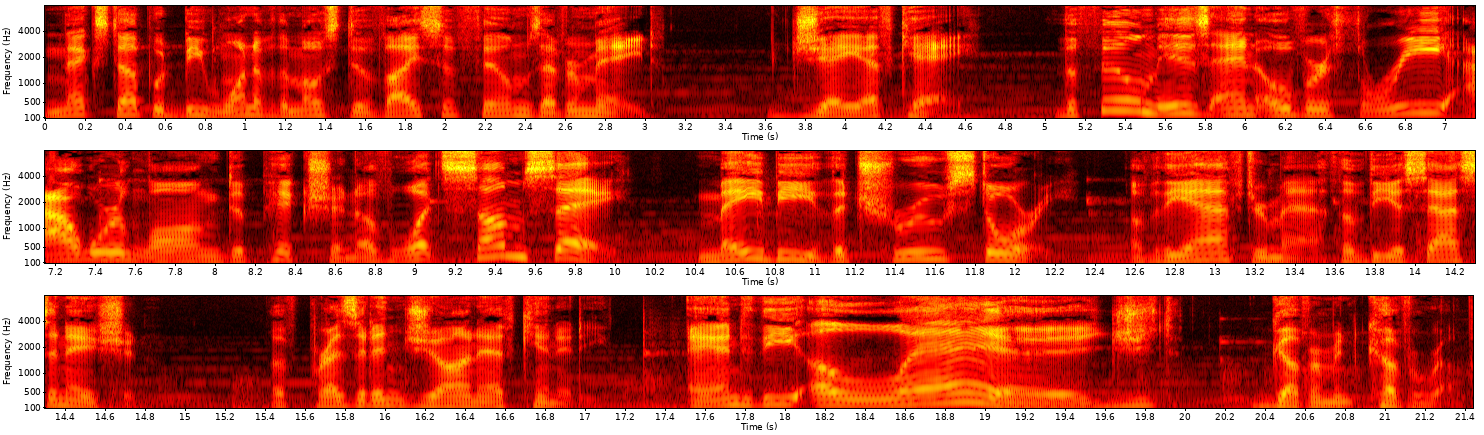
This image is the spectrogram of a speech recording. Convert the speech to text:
Next up would be one of the most divisive films ever made JFK. The film is an over three hour long depiction of what some say may be the true story of the aftermath of the assassination of President John F. Kennedy and the alleged government cover up.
